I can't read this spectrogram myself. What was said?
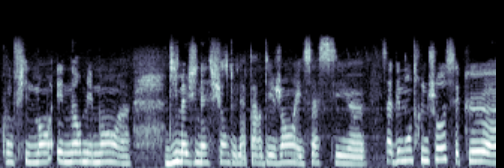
confinement énormément d'imagination de la part des gens et ça c'est ça démontre une chose c'est que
